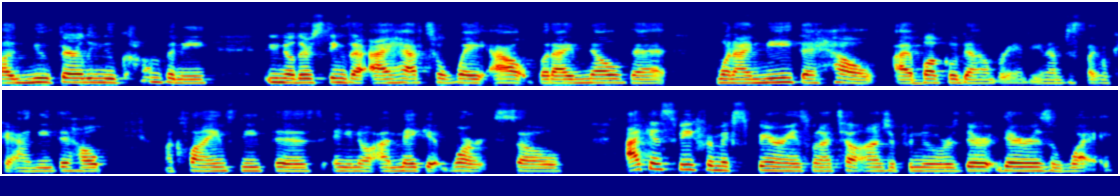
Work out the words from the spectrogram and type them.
a new, fairly new company, you know, there's things that I have to weigh out, but I know that when I need the help, I buckle down, Brandy, and I'm just like, okay, I need the help. My clients need this and you know i make it work. So i can speak from experience when i tell entrepreneurs there there is a way.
